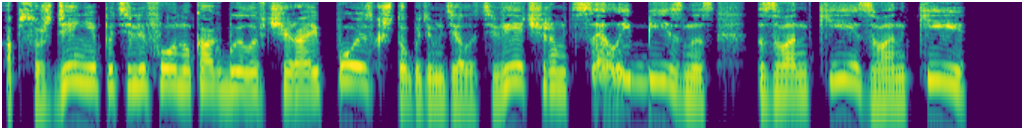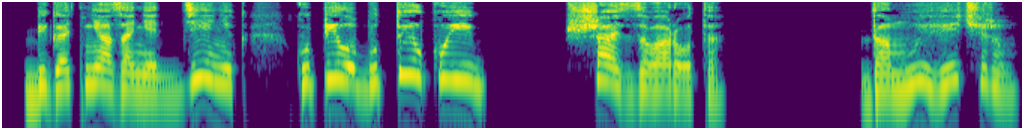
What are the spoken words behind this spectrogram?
обсуждение по телефону, как было вчера, и поиск, что будем делать вечером, целый бизнес, звонки, звонки, беготня занять денег, купила бутылку и шасть за ворота. Домой вечером?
